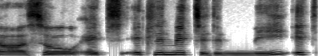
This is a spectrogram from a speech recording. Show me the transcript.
uh, so it it limited me. It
